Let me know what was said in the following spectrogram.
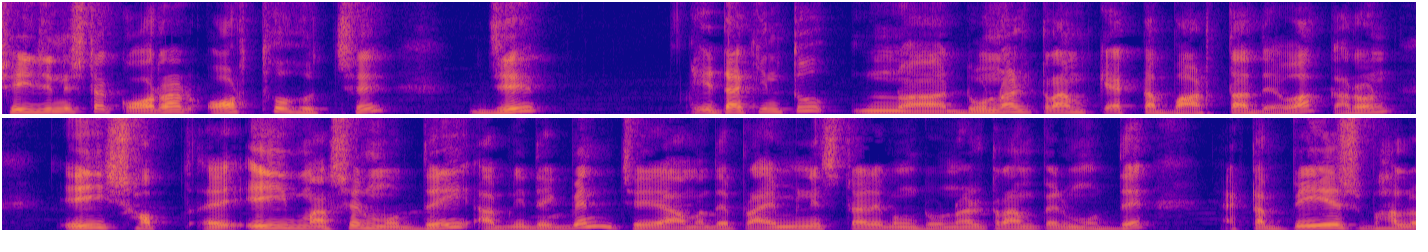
সেই জিনিসটা করার অর্থ হচ্ছে যে এটা কিন্তু ডোনাল্ড ট্রাম্পকে একটা বার্তা দেওয়া, কারণ এই সপ এই মাসের মধ্যেই আপনি দেখবেন যে আমাদের প্রাইম মিনিস্টার এবং ডোনাল্ড ট্রাম্পের মধ্যে একটা বেশ ভালো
